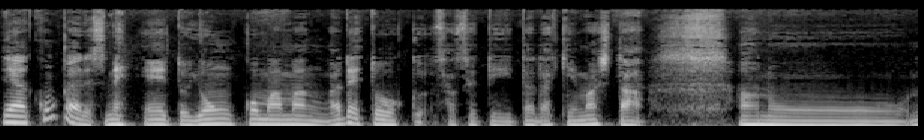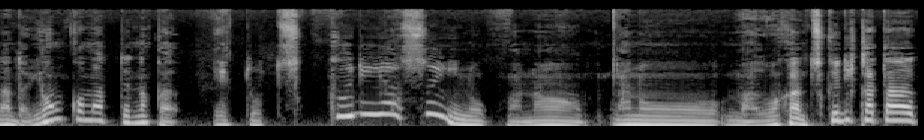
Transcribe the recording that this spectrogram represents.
では、今回はですね、えっ、ー、と、4コマ漫画でトークさせていただきました。あのー、なんだ、4コマってなんか、えっ、と、作りやすいのかな？あのまあ、わかん。作り方、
